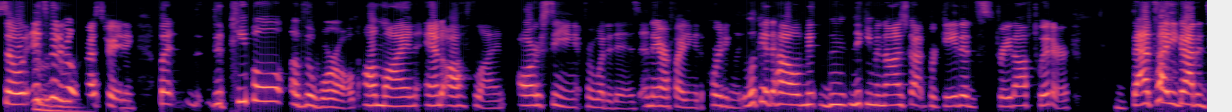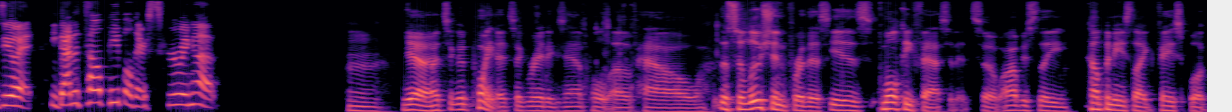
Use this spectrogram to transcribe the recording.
So it's mm-hmm. been really mm-hmm. frustrating. But the people of the world, online and offline, are seeing it for what it is, and they are fighting it accordingly. Look at how M- Nicki Minaj got brigaded straight off Twitter. That's how you got to do it. You got to tell people they're screwing up. Mm. Yeah, that's a good point. It's a great example of how the solution for this is multifaceted. So, obviously, companies like Facebook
